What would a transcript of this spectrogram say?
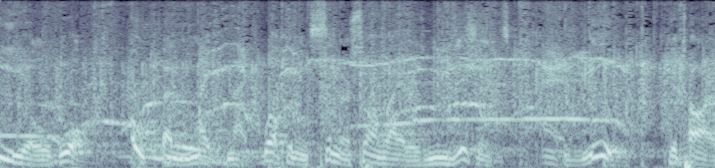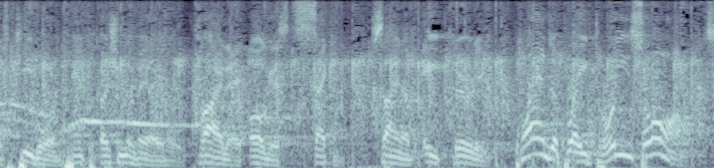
Steel Wolf, open mic night, welcoming singer, songwriters, musicians, and you. Guitars, keyboard, hand percussion available. Friday, August 2nd. Sign up 8.30. Plan to play three songs.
